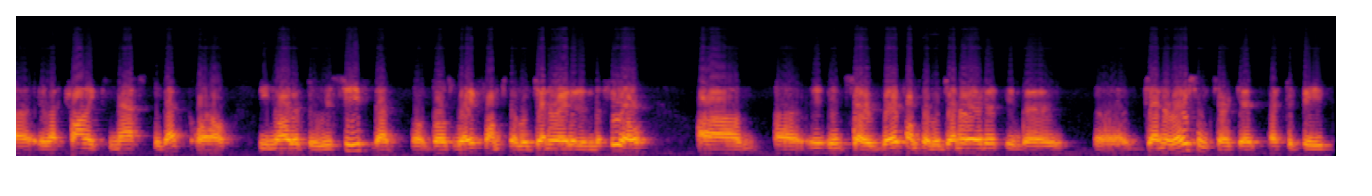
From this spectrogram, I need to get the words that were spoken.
uh, electronics matched to that coil in order to receive that those waveforms that were generated in the field. Um, uh, in, sorry, waveforms that were generated in the uh, generation circuit that could be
